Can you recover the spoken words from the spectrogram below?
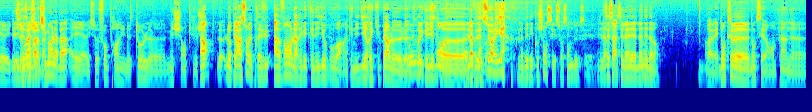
euh, il les Il les envoie envoie gentiment là-bas et euh, ils se font prendre une tôle euh, méchante, méchante. L'opération est prévue avant l'arrivée de Kennedy au pouvoir. hein. Kennedy récupère le, le Oui, truc oui, et dit Bon, euh, Il vous êtes sûrs, hein. les gars? La baie des cochons, c'est 62. c'est- l'a- ça, c'est l'année d'avant. Ouais, ouais. Donc, euh, donc c'est en plein. euh,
